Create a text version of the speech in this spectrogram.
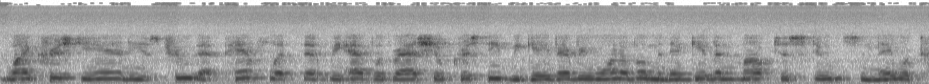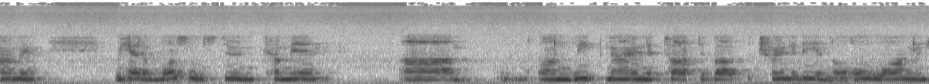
why Christianity is true, that pamphlet that we have with Ratio Christi. We gave every one of them, and they're giving them out to students, and they were coming. We had a Muslim student come in um, on week nine that talked about the Trinity, and the whole long and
